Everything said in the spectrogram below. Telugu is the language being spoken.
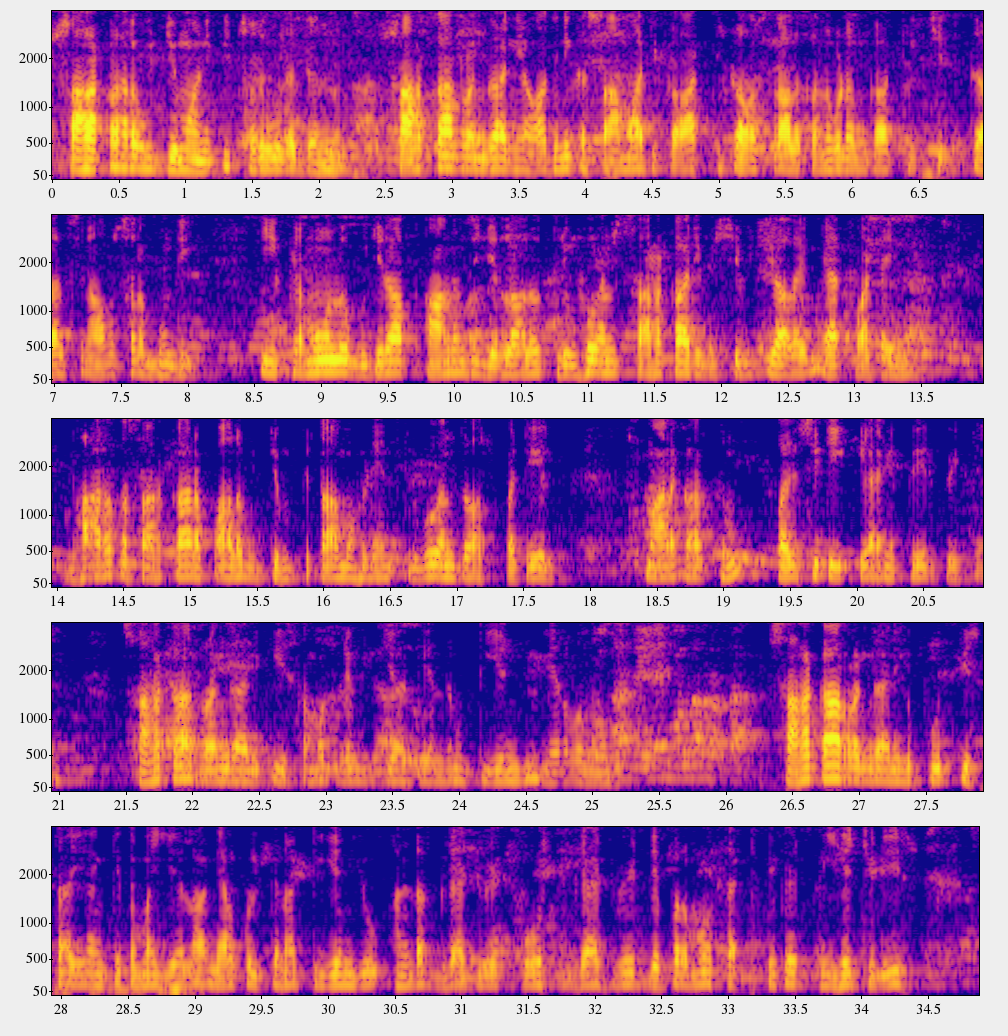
సహకార ఉద్యమానికి చదువుల దన్ను. సహకార రంగాన్ని ఆధునిక సామాజిక ఆర్థిక అవసరాలకు అనుగుణంగా తీర్చిదిద్దాల్సిన అవసరం ఉంది. ఈ క్రమంలో గుజరాత్ ఆనంద్ జిల్లాలో త్రిభువన్ సహకారి విశ్వవిద్యాలయం ఏర్పాటైంది. భారత సహకార పాల ఉద్యమ పితామహుడైన త్రిభువన్ దాస్ పటేల్ స్మారకార్థం పరిసిటీకి ఆయన పేరు పెట్టారు. సహకార రంగానికి సమగ్ర విద్యా కేంద్రం టిఎన్యు నిర్వహణ సహకార రంగానికి పూర్తి స్థాయి అంకితమయ్యేలా నెలకొల్పిన TNU under graduate post graduate diploma certificate PhD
